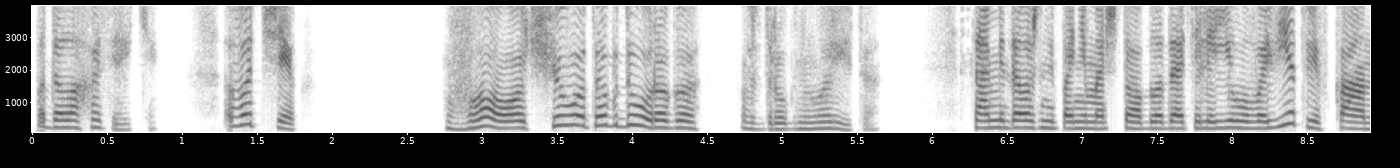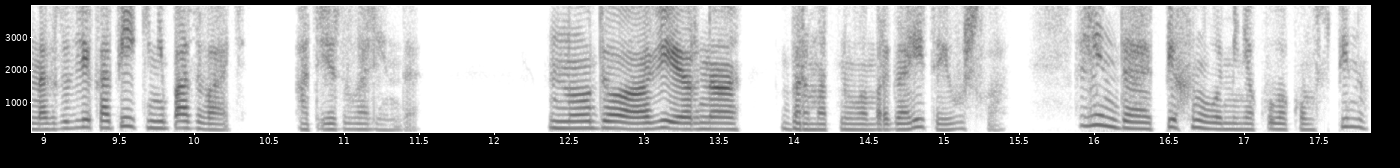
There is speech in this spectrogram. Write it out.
подала хозяйке. «Вот чек». «Вау, чего так дорого?» — вздрогнула Рита. «Сами должны понимать, что обладателя еловой ветви в Каннах за две копейки не позвать», — отрезала Линда. «Ну да, верно», — бормотнула Маргарита и ушла. Линда пихнула меня кулаком в спину.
